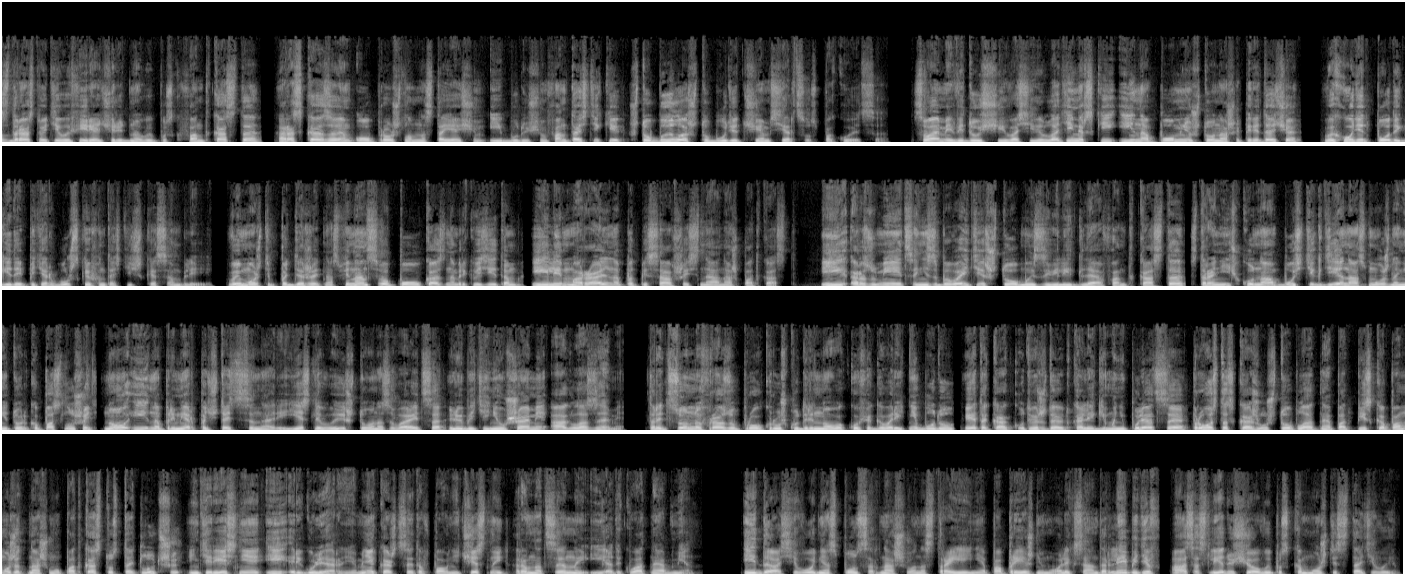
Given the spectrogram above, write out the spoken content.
Здравствуйте, в эфире очередной выпуск Фанткаста. Рассказываем о прошлом, настоящем и будущем фантастики, что было, что будет, чем сердце успокоится. С вами ведущий Василий Владимирский, и напомню, что наша передача выходит под эгидой Петербургской фантастической ассамблеи. Вы можете поддержать нас финансово по указанным реквизитам или морально подписавшись на наш подкаст. И, разумеется, не забывайте, что мы завели для фанткаста страничку на Boosty, где нас можно не только послушать, но и, например, почитать сценарий, если вы, что называется, любите не ушами, а глазами. Традиционную фразу про кружку дрянного кофе говорить не буду. Это, как утверждают коллеги, манипуляция. Просто скажу, что платная подписка поможет нашему подкасту стать лучше, интереснее и регулярнее. Мне кажется, это вполне честный, равноценный и адекватный обмен. И да, сегодня спонсор нашего настроения по-прежнему Александр Лебедев, а со следующего выпуска можете стать и вы.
